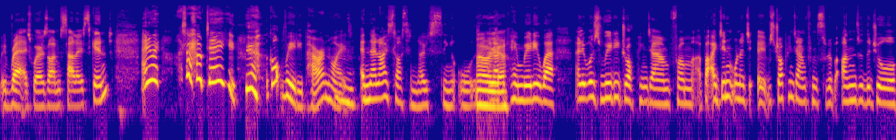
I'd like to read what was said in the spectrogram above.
red, whereas I'm sallow skinned. Anyway, I was like, "How dare you?" Yeah. I got really paranoid, mm. and then I started noticing it all the oh, time, Oh, and I became really aware, and it was really dropping down from. But I didn't want to. It was dropping down from sort of under the jaw,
